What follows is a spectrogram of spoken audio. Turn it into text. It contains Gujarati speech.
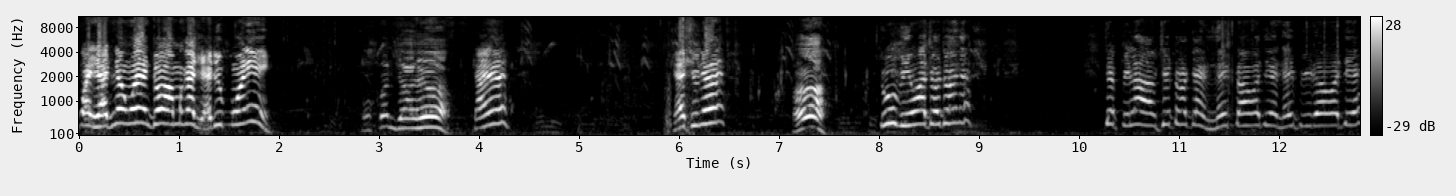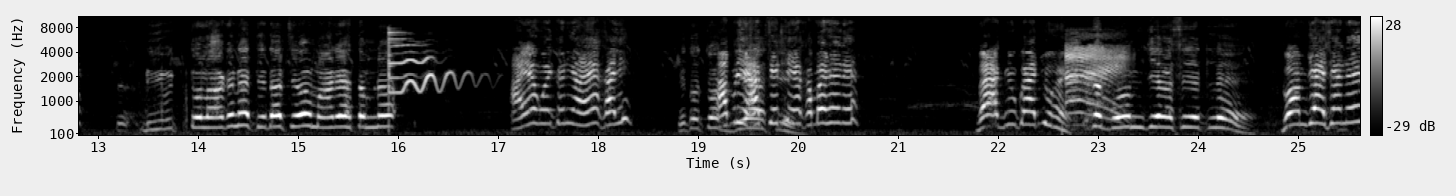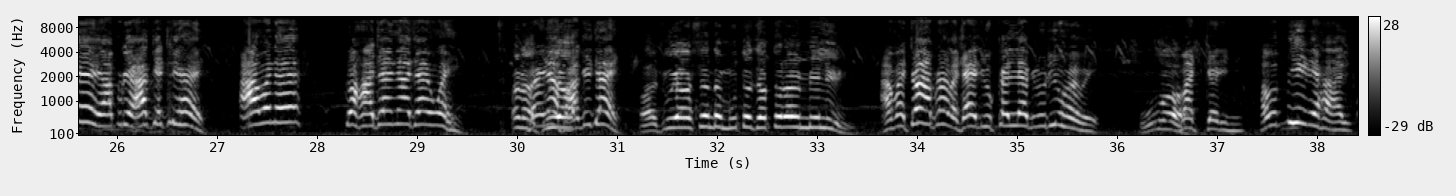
કોઈ યાદ ના હોય જો અમે ઝેર્યું પોણી. કોકન જાય કાંઈ ને? હા. તું બીવા તો ને? તે પેલા આવશે તો કે નહીં પાવા દે નહીં પીડાવા દે. બીક તો લાગે ને તે દાડ ચેવા મારે તમને. આયા હોય કે નહીં આયા ખાલી? એ તો આપણી હાથ કેટલી ખબર છે ને? વાઘનું કાજુ હે. તો ગોમ જે હશે એટલે. ગોમ જે છે ને? આપણી હા કેટલી હે? આવે ને? તો હાજર ના જાય હોય. અને ભાગી જાય? હજુ આવશે ને તો હું તો જતો રહ્યો મેલી. હવે તો આપણે બધા કલાકનું રહ્યું હવે. વાત કરીને. હવે પી હાલ.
